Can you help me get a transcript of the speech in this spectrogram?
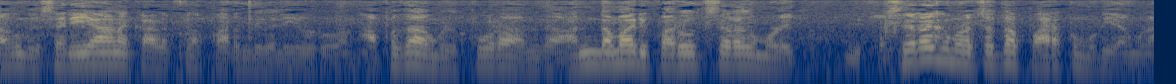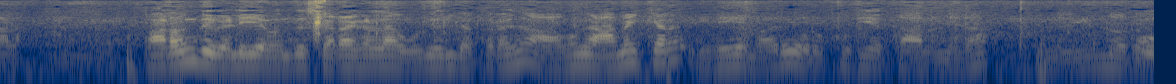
அவங்க சரியான காலத்துல பறந்து வெளியே வருவாங்க. அப்பதான் அவங்களுக்கு பூரா அந்த அந்த மாதிரி பருவ சிறகு முளைக்கும். சிறகு முளைச்சா தான் பறக்க முடியும் அவங்களால. பறந்து வெளியே வந்து சிறகெல்லாம் உதிர்ந்த பிறகு அவங்க அமைக்கிற இதே மாதிரி ஒரு புதிய காலனி தான் இன்னொரு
